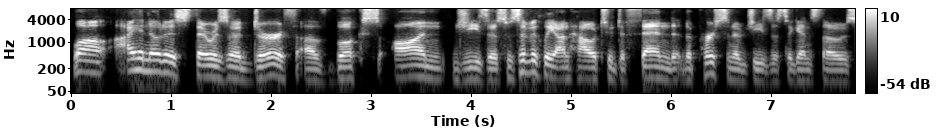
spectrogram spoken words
Well, I had noticed there was a dearth of books on Jesus, specifically on how to defend the person of Jesus against those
